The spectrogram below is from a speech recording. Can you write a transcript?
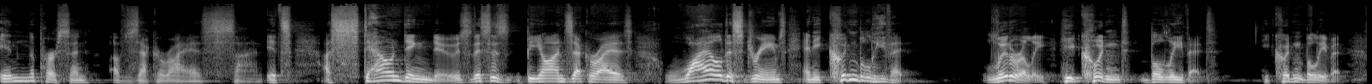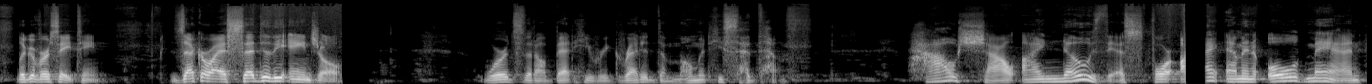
in the person of Zechariah's son. It's astounding news. This is beyond Zechariah's wildest dreams, and he couldn't believe it. Literally, he couldn't believe it. He couldn't believe it. Look at verse 18. Zechariah said to the angel, words that I'll bet he regretted the moment he said them. How shall I know this? For I am an old man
